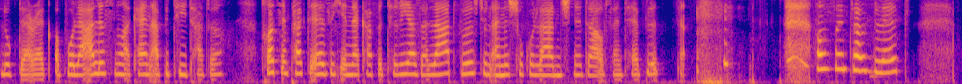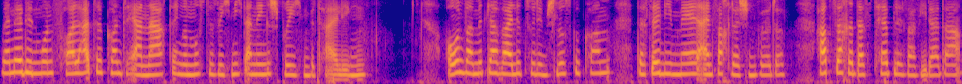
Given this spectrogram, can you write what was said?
log Derek, obwohl er alles nur keinen Appetit hatte. Trotzdem packte er sich in der Cafeteria Salat, Würstchen und eine Schokoladenschnitte auf sein Tablet. auf sein Tablett. Wenn er den Mund voll hatte, konnte er nachdenken und musste sich nicht an den Gesprächen beteiligen. Owen war mittlerweile zu dem Schluss gekommen, dass er die Mail einfach löschen würde. Hauptsache, das Tablet war wieder da.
